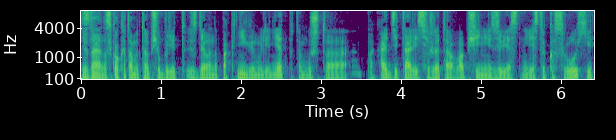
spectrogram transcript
не знаю, насколько там это вообще будет сделано по книгам или нет, потому что пока детали сюжета вообще неизвестны. Есть только слухи,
